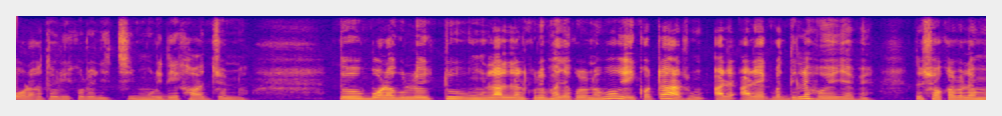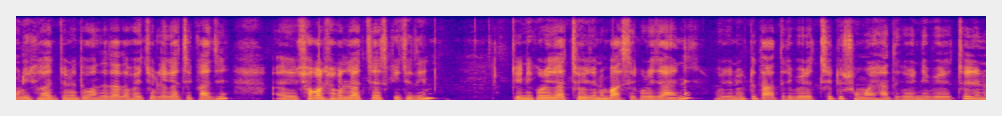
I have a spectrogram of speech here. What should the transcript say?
বড়া তৈরি করে নিচ্ছি মুড়ি দিয়ে খাওয়ার জন্য। তো বড়াগুলো একটু লাল লাল করে ভাজা করে নেব এই কটা আর আর আর একবার দিলে হয়ে যাবে। তো সকালবেলা মুড়ি খাওয়ার জন্য তোমাদের দাদাভাই চলে গেছে কাজে। সকাল সকাল যাচ্ছে আজ কিছুদিন। ট্রেনে করে যাচ্ছে, ওই জন্য বাসে করে যায় না ওই জন্য একটু তাড়াতাড়ি বেরোচ্ছে, একটু সময় হাতে করে নিয়ে বেরোচ্ছে, ওই জন্য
